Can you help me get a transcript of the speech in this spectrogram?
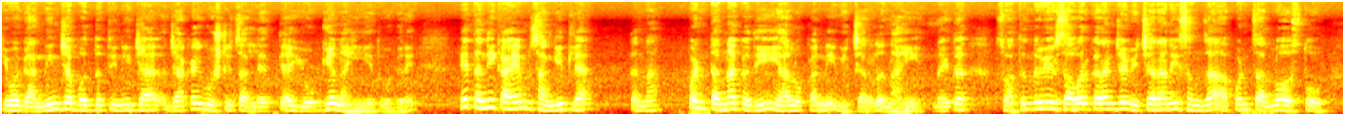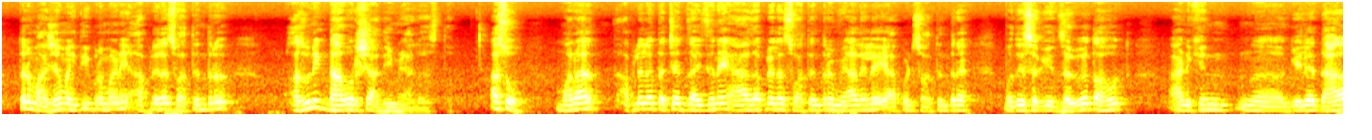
किंवा गांधींच्या पद्धतीने ज्या ज्या काही गोष्टी चालल्या आहेत त्या योग्य नाही आहेत वगैरे हे त्यांनी कायम सांगितल्या त्यांना. पण त्यांना कधी ह्या लोकांनी विचारलं नाही. नाहीतर स्वातंत्र्यवीर सावरकरांच्या विचाराने समजा आपण चाललो असतो तर माझ्या माहितीप्रमाणे आपल्याला स्वातंत्र्य अजून एक दहा वर्ष आधी मिळालं असतं. असो मला आपल्याला त्याच्यात जायचं नाही. आज आपल्याला स्वातंत्र्य मिळालेलं आहे. आपण स्वातंत्र्यामध्ये सगळे जगत आहोत. आणखीन गेल्या दहा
